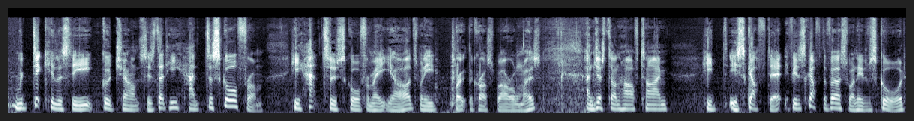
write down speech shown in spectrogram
ridiculously good chances that he had to score from. He had to score from eight yards when he broke the crossbar almost, and just on half time he he scuffed it. If he'd scuffed the first one, he'd have scored.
